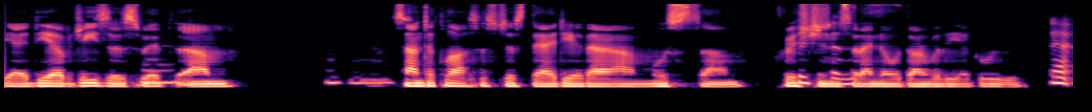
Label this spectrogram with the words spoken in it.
the idea of Jesus with um Something else. Santa Claus is just the idea that um, most um Christians, that I know don't really agree with. Yeah.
